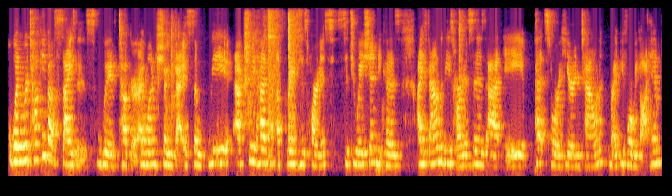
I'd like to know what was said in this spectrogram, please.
When we're talking about sizes with Tucker, I wanted to show you guys. So we actually had to upgrade his harness situation because I found these harnesses at a pet store here in town right before we got him.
